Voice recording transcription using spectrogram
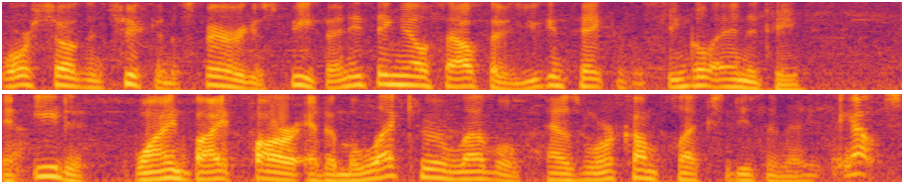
more so than chicken, asparagus, beef, anything else out there you can take as a single entity and eat it. Wine by far at a molecular level has more complexities than anything else.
